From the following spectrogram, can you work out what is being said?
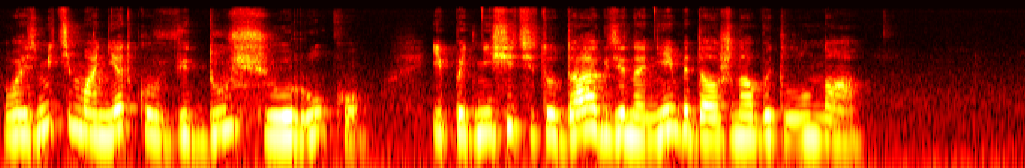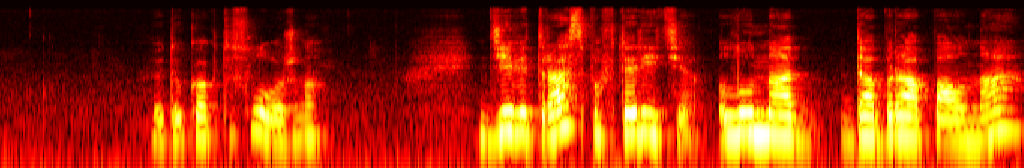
Возьмите монетку в ведущую руку и поднесите туда, где на небе должна быть луна. Это как-то сложно. Девять раз повторите. Луна добра полна,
